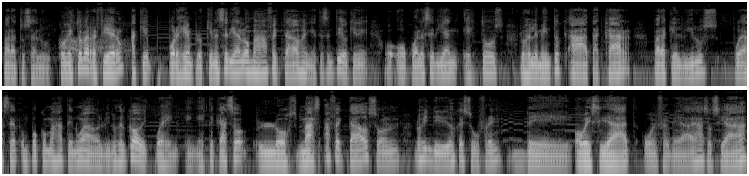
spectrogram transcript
para tu salud. Con esto me refiero a que, por ejemplo, ¿quiénes serían los más afectados en este sentido? ¿Quiénes, o, cuáles serían estos los elementos a atacar para que el virus pueda ser un poco más atenuado, el virus del COVID? Pues en, en este caso, los más afectados son los individuos que sufren de obesidad o enfermedades asociadas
